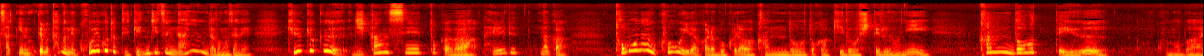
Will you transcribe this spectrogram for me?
さっきのでも多分ねこういうことって現実にないんだと思うんですよね。究極時間性とかが並列なんか伴う行為だから僕らは感動とか起動してるのに感動っていうこの場合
